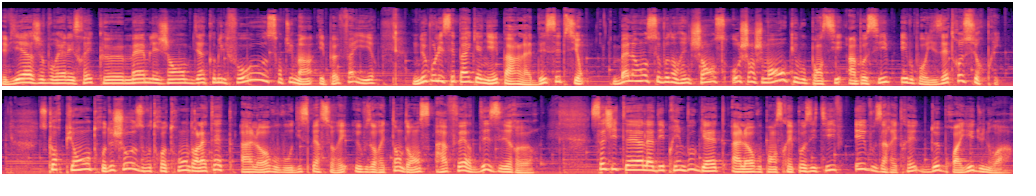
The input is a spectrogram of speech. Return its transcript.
Vierge, vous réaliserez que même les gens bien comme il faut sont humains et peuvent faillir. Ne vous laissez pas gagner par la déception. Balance vous donnerez une chance au changement que vous pensiez impossible et vous pourriez être surpris. Scorpion, trop de choses vous trotteront dans la tête, alors vous vous disperserez et vous aurez tendance à faire des erreurs. Sagittaire, la déprime vous guette, alors vous penserez positif et vous arrêterez de broyer du noir.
